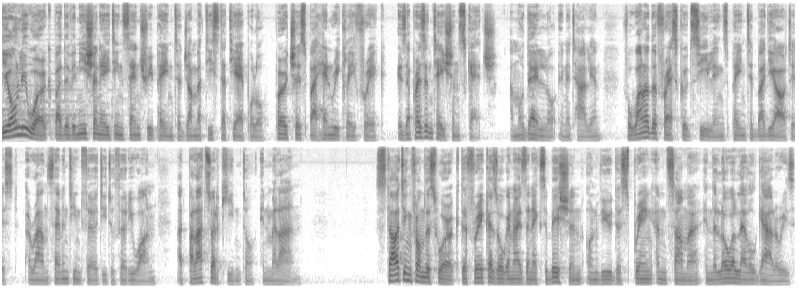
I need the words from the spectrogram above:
The only work by the Venetian 18th century painter Giambattista Tiepolo, purchased by Henry Clay Frick, is a presentation sketch, a modello in Italian, for one of the frescoed ceilings painted by the artist around 1730 to 31 at Palazzo Archinto in Milan. Starting from this work, the Frick has organized an exhibition on view this spring and summer in the lower level galleries,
